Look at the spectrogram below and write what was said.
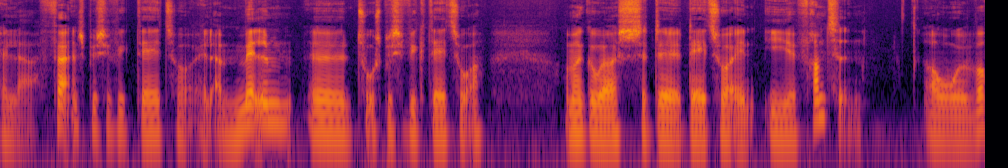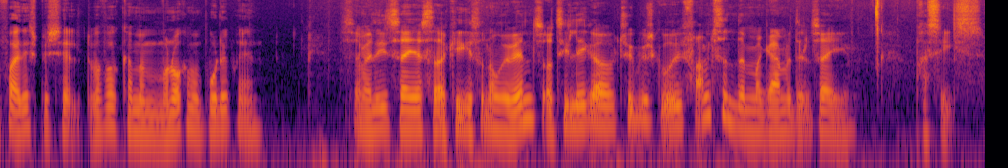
eller før en specifik dato, eller mellem øh, to specifikke datoer. Og man kan jo også sætte øh, datoer ind i øh, fremtiden. Og øh, hvorfor er det specielt? Hvorfor kan man, hvornår kan man bruge det, Brian? Som jeg lige sagde, jeg sad og kiggede efter nogle events, og de ligger jo typisk ude i fremtiden, dem man gerne vil deltage i. Præcis.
